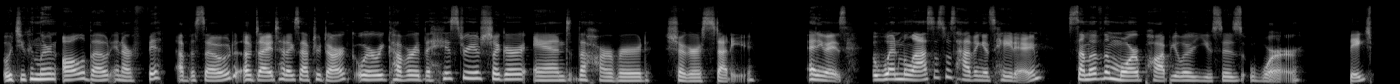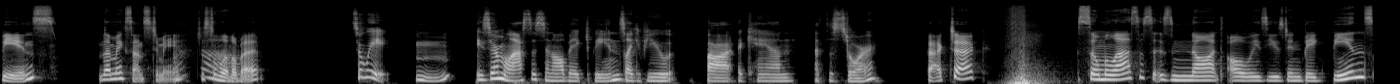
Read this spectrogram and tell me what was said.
which you can learn all about in our fifth episode of Dietetics After Dark, where we cover the history of sugar and the Harvard Sugar Study. Anyways, when molasses was having its heyday, some of the more popular uses were baked beans. That makes sense to me, just a little Ah. bit. So wait, Mm, is there molasses in all baked beans? Like if you bought a can at the store? fact check. So, molasses is not always used in baked beans.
